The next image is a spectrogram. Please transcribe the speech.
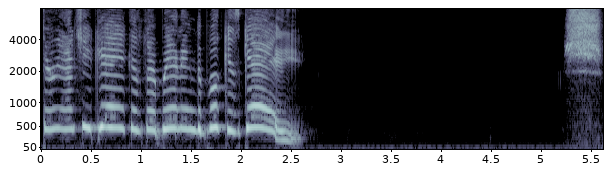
they're anti gay because they're banning the book is gay. Shh.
